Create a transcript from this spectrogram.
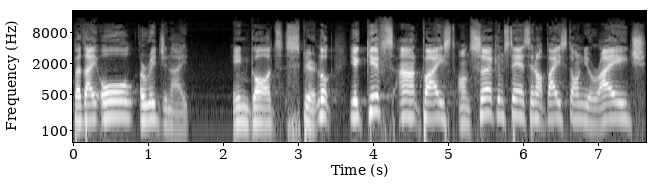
but they all originate in God's Spirit. Look, your gifts aren't based on circumstance, they're not based on your age,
